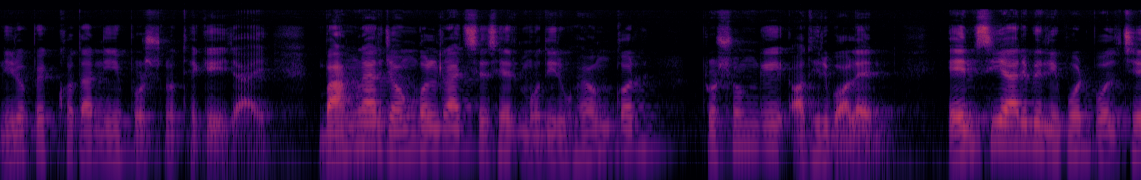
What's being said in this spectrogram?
নিরপেক্ষতা নিয়ে প্রশ্ন থেকেই যায়। বাংলার জঙ্গলরাজ শেষের মোদির ভয়ঙ্কর প্রসঙ্গে অধীর বলেন, এনসিআরবির রিপোর্ট বলছে,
